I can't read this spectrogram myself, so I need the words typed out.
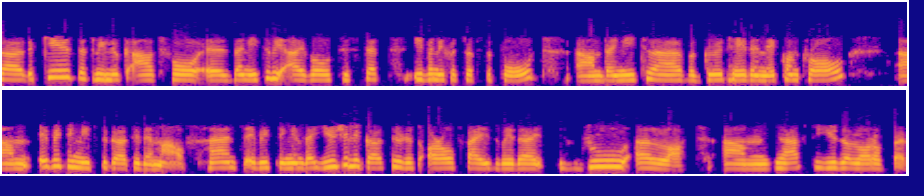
So the cues that we look out for is they need to be able to sit even if it's with support. Um, they need to have a good head and neck control um, everything needs to go through their mouth, hands, everything, and they usually go through this oral phase where they drool a lot. Um, you have to use a lot of bips.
